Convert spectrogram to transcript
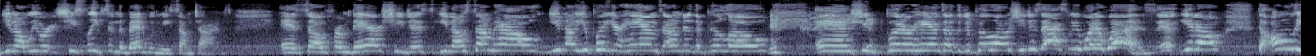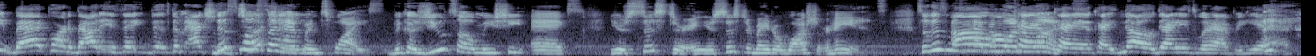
you know, we were, she sleeps in the bed with me sometimes. And so from there, she just, you know, somehow, you know, you put your hands under the pillow, and she put her hands under the pillow, and she just asked me what it was. It- you know, the only bad part about it is that th- them actually. This must have happened twice because you told me she asked your sister, and your sister made her wash her hands. So this must have oh, happened Oh, more okay, than once. okay, okay. No, that is what happened. Yeah.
